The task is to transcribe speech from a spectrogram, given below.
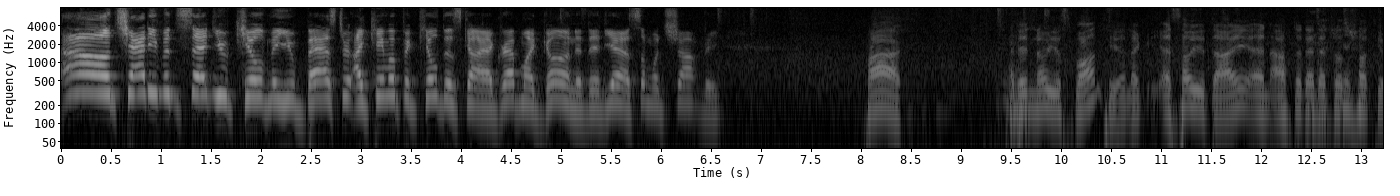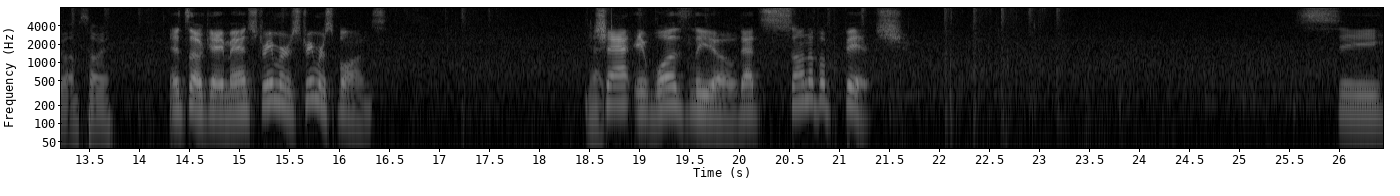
Oh, Chad even said you killed me, you bastard. I came up and killed this guy. I grabbed my gun and then, yeah, someone shot me. Fuck. I didn't know you spawned here. Like, I saw you die, and after that, I just shot you. I'm sorry. It's okay, man. Streamer, streamer spawns. Yeah, Chat, it was Leo. That son of a bitch. Let's see.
